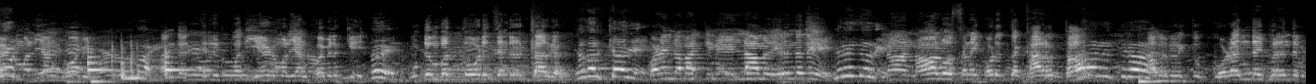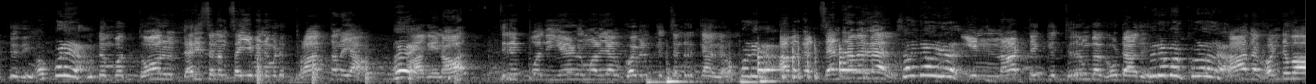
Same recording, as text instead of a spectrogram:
ஏழுமலையான் கோவில். அந்த திருப்பதி ஏழுமலையான் கோவிலுக்கு. குடும்பத்தோடு சென்றிருக்கார்கள் குழந்தை பாக்கியமே இல்லாமல் இருந்தது நான் ஆலோசனை கொடுத்த காரணத்தால். அவர்களுக்கு குழந்தை பிறந்து விட்டது குடும்பத்தோடு தரிசனம் செய்ய வேண்டும் என்று பிரார்த்தனையா ஏய். திருப்பதி ஏழுமலையான் கோவிலுக்கு சென்றிருக்கார்கள் அப்படியா? அவர்கள் சென்றவர்கள் சென்றவர்கள். இந்நாட்டுக்கு திரும்ப கூடாது. திரும்ப கூடாதா காதை கொண்டு வா.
